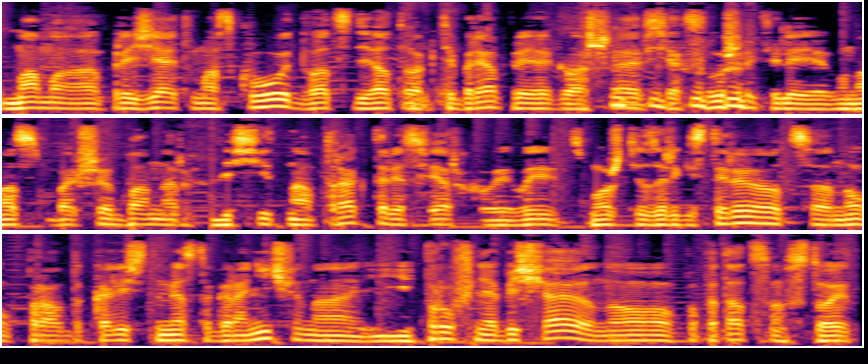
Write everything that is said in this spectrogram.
мама приезжает в Москву 29 октября, приглашая всех слушателей. У нас большой баннер висит на тракторе сверху, и вы сможете зарегистрироваться. Ну, правда, количество мест ограничено, и пруф не обещаю, но попытаться стоит.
